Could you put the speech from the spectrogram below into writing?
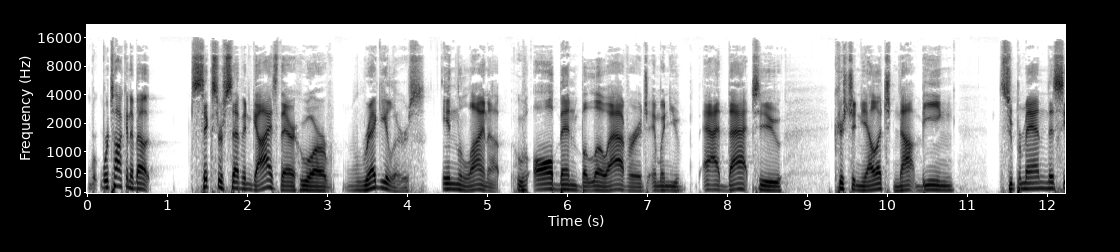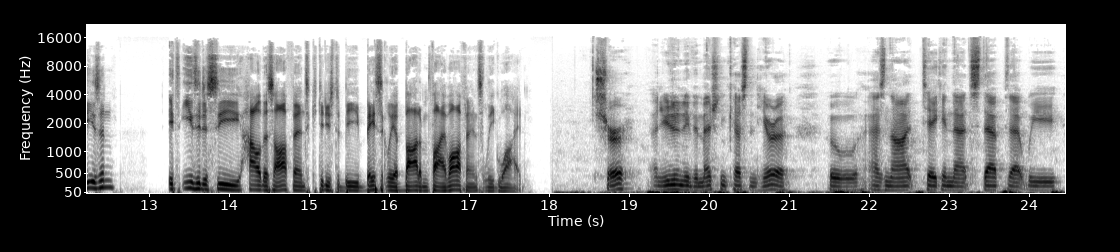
we're talking about six or seven guys there who are regulars in the lineup who've all been below average. And when you add that to Christian Yelich not being Superman this season, it's easy to see how this offense continues to be basically a bottom five offense league wide. Sure. And you didn't even mention Keston Hiura, who has not taken that step that we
